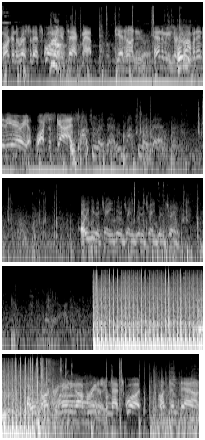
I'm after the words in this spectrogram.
Marking the rest of that squad on your tac map. Get hunting. Enemies are dropping into the area. Watch the Who skies. popped you like that? Who popped you like that? Oh, he's in the train, he's in the train, he's in the train, he's in the train. Mark remaining operators from that squad. Hunt them down.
